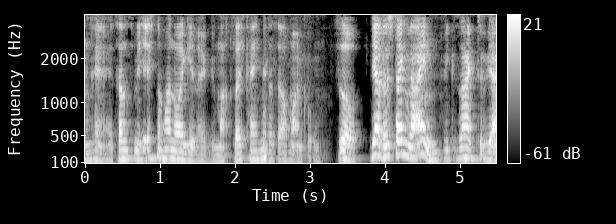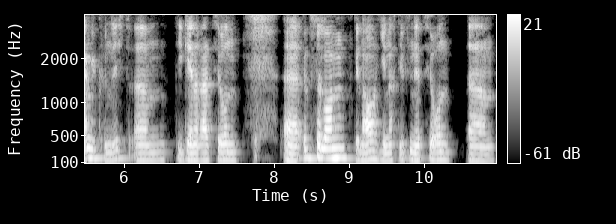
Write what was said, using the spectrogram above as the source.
Okay, jetzt haben Sie mich echt nochmal neugierig gemacht. Vielleicht kann ich mir das ja auch mal angucken. So, ja, dann steigen wir ein. Wie gesagt, wie angekündigt, ähm, die Generation äh, Y, genau, je nach Definition, ähm,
